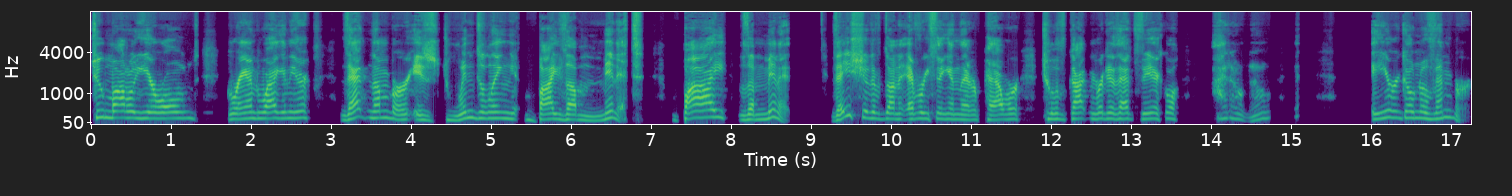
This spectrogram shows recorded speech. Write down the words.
two model year old Grand Wagoneer that number is dwindling by the minute by the minute they should have done everything in their power to have gotten rid of that vehicle i don't know a year ago november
